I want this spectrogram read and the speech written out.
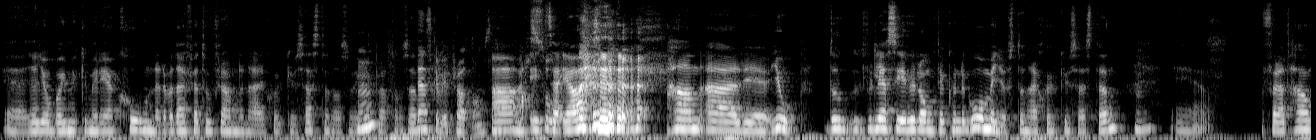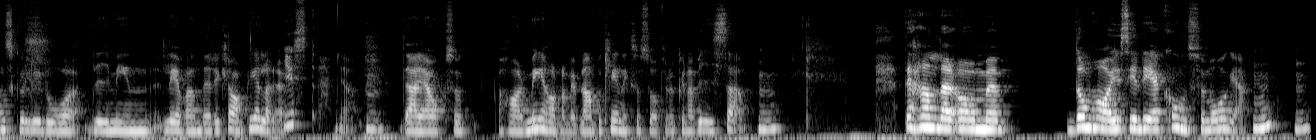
eh, jag jobbar ju mycket med reaktioner. Det var därför jag tog fram den här sjukhushästen då, som vi Mm. kan prata om sen. Den ska vi prata om sen. Ja, Massor. exakt, ja. Han är... eh, Jo, då ville jag se hur långt jag kunde gå med just den här sjukhushästen. Mm. Eh, för att han skulle ju då bli min levande reklampelare. Just det. Ja. Mm. Där jag också har med honom ibland på clinics och så för att kunna visa. Mm. Det handlar om... eh, De har ju sin reaktionsförmåga. Mm. Mm.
